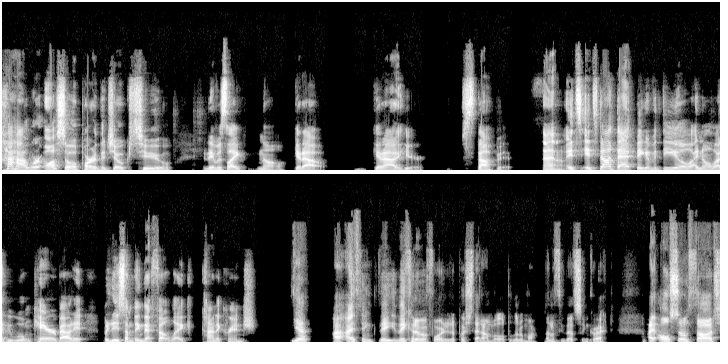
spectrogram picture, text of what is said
haha, we're also a part of the joke too. And it was like, no, get out. Get out of here. Stop it. I don't know. It's it's not that big of a deal. I know a lot of people won't care about it, but it is something that felt like kind of cringe. Yeah. I, I think they, they could have afforded to push that envelope a little more. I don't think that's incorrect. I also thought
